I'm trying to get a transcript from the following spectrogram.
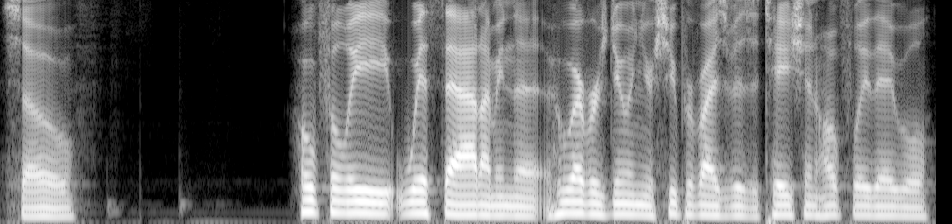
So hopefully with that, I mean the whoever's doing your supervised visitation, hopefully they will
